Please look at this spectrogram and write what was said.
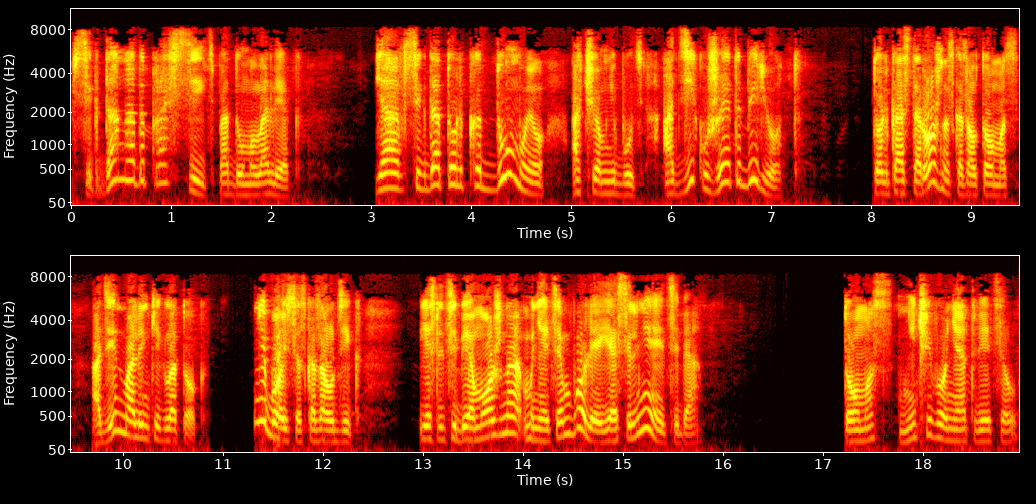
«Всегда надо просить», — подумал Олег. Я всегда только думаю о чем-нибудь, а Дик уже это берет». «Только осторожно», — сказал Томас, — «один маленький глоток». «Не бойся», — сказал Дик. «Если тебе можно, мне тем более, я сильнее тебя». Томас ничего не ответил.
